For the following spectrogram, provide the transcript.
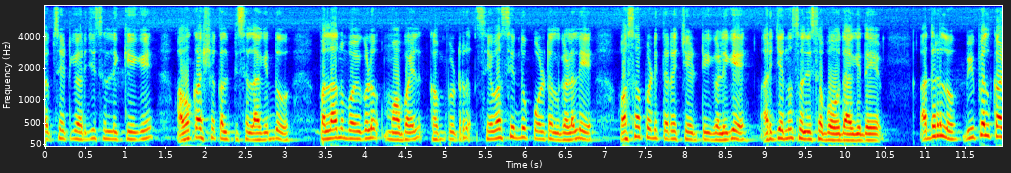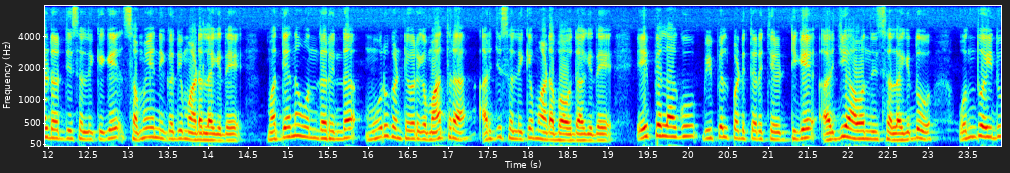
ವೆಬ್ಸೈಟ್ಗೆ ಅರ್ಜಿ ಸಲ್ಲಿಕೆಗೆ ಅವಕಾಶ ಕಲ್ಪಿಸಲಾಗಿದ್ದು, ಫಲಾನುಭವಿಗಳು ಮೊಬೈಲ್, ಕಂಪ್ಯೂಟರ್, ಸೇವಾ ಸಿಂಧು ಪೋರ್ಟಲ್ಗಳಲ್ಲಿ ಹೊಸ ಪಡಿತರ ಚೀಟಿಗಳಿಗೆ ಅರ್ಜಿಯನ್ನು ಸಲ್ಲಿಸಬಹುದಾಗಿದೆ. ಅದರಲ್ಲೂ ಬಿಪಿಎಲ್ ಕಾರ್ಡ್ ಅರ್ಜಿ ಸಲ್ಲಿಕೆಗೆ ಸಮಯ ನಿಗದಿ ಮಾಡಲಾಗಿದೆ. ಮಧ್ಯಾಹ್ನ ಒಂದರಿಂದ ಮೂರು ಗಂಟೆವರೆಗೆ ಮಾತ್ರ ಅರ್ಜಿ ಸಲ್ಲಿಕೆ ಮಾಡಬಹುದಾಗಿದೆ. ಎಪಿಎಲ್ ಹಾಗೂ ಬಿಪಿಎಲ್ ಪಡಿತರ ಚೀಟಿಗೆ ಅರ್ಜಿ ಆಹ್ವಾನಿಸಲಾಗಿದ್ದು, ಒಂದು ಐದು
